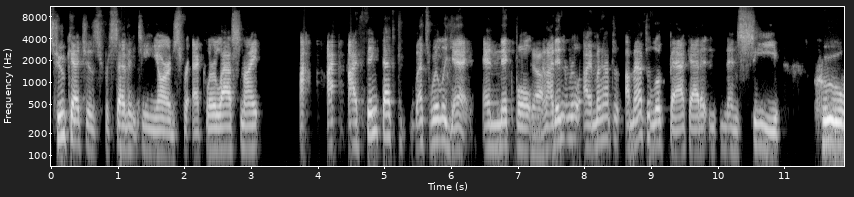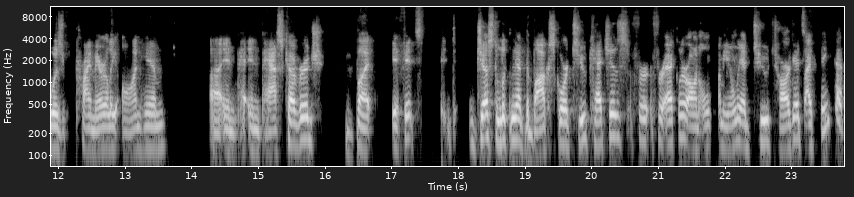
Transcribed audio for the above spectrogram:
Two catches for 17 yards for Ekeler last night I, I think that's that's Willie Gay and Nick Bolton, yeah. and I didn't really. I'm gonna have to. I'm gonna have to look back at it and, and see who was primarily on him uh, in in pass coverage. But if it's just looking at the box score, two catches for for Ekeler on. I mean, only had two targets. I think that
